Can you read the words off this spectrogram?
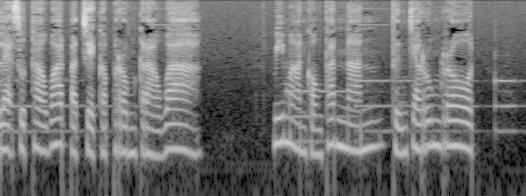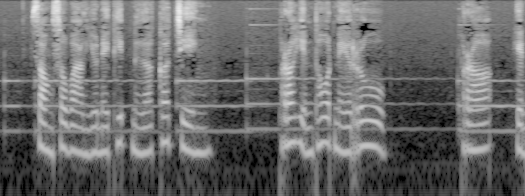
และสุทธาวาสปัจเจกพรมกล่าวว่า วิมานของท่านนั้นถึงจะรุ่งโรจน์ส่องสว่างอยู่ในทิศเหนือก็จริง เพราะเห็นโทษในรูป เพราะเห็น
